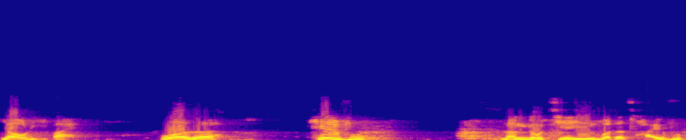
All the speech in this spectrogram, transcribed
要礼拜。我的天赋能够接引我的财富，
